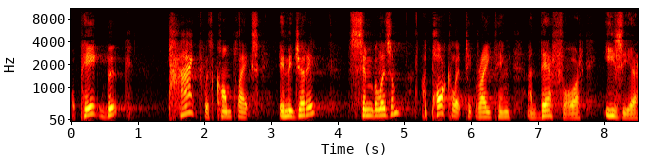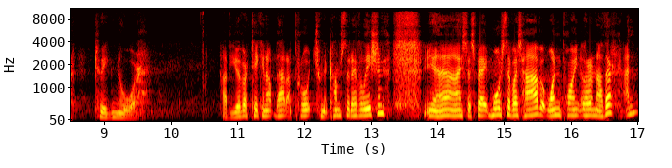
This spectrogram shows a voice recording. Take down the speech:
opaque book packed with complex imagery, symbolism, apocalyptic writing, and therefore easier to ignore. Have you ever taken up that approach when it comes to Revelation? Yeah, I suspect most of us have at one point or another, and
